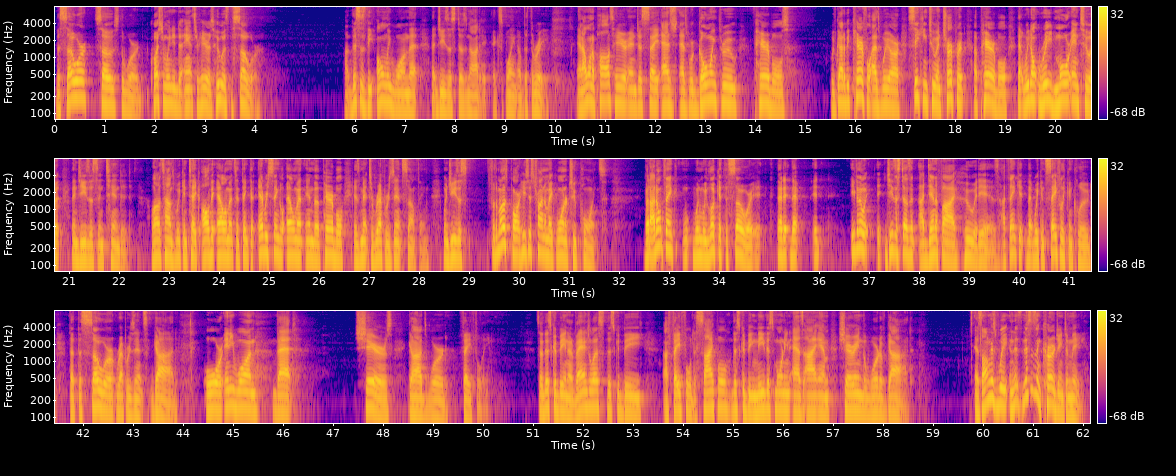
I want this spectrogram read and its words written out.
The sower sows the word. Question we need to answer here is who is the sower? Uh, this is the only one that, that Jesus does not explain of the three. And I want to pause here and just say, as, as we're going through parables, we've got to be careful as we are seeking to interpret a parable that we don't read more into it than Jesus intended. A lot of times we can take all the elements and think that every single element in the parable is meant to represent something. When Jesus, for the most part, he's just trying to make one or two points. But I don't think when we look at the sower, it, that, it, that even though it, Jesus doesn't identify who it is, I think it, that we can safely conclude that the sower represents God or anyone that shares God's word faithfully. So this could be an evangelist, this could be a faithful disciple, this could be me this morning as I am sharing the word of God. As long as we, and this, this is encouraging to me,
